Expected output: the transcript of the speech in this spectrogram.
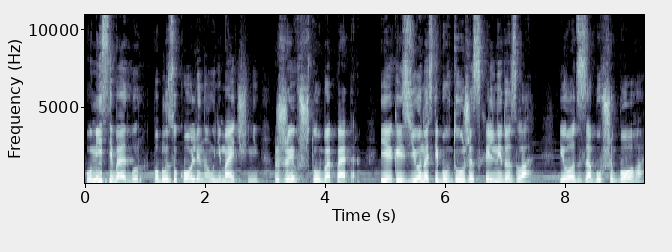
У місті Бетбур, поблизу Коліна у Німеччині, жив Штубе Петер, який з юності був дуже схильний до зла. І от, забувши Бога,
